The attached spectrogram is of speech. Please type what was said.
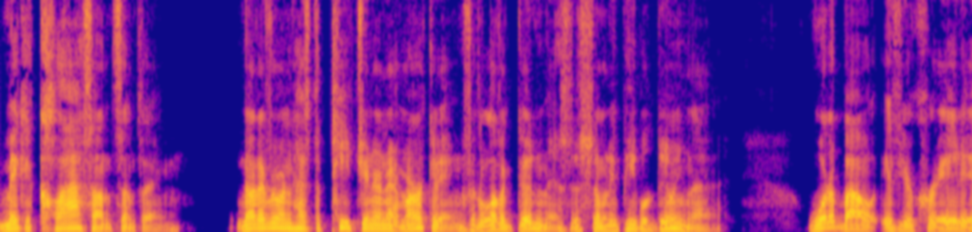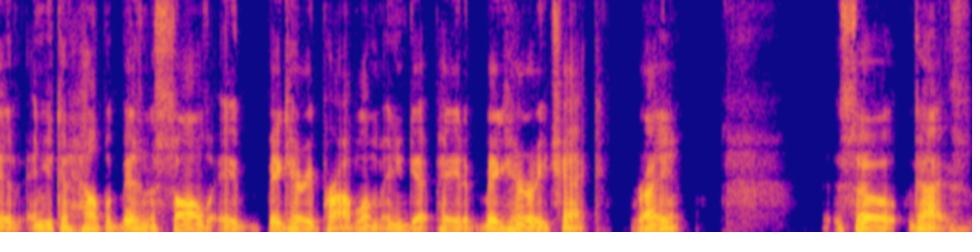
make a class on something. Not everyone has to teach internet marketing for the love of goodness. There's so many people doing that. What about if you're creative and you can help a business solve a big hairy problem and you get paid a big hairy check, right? So, guys,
